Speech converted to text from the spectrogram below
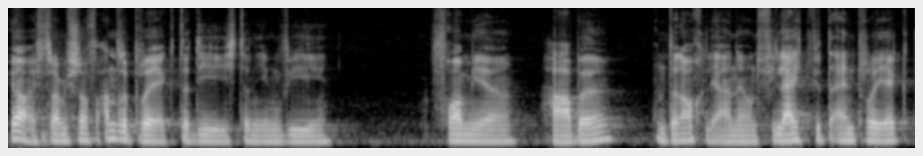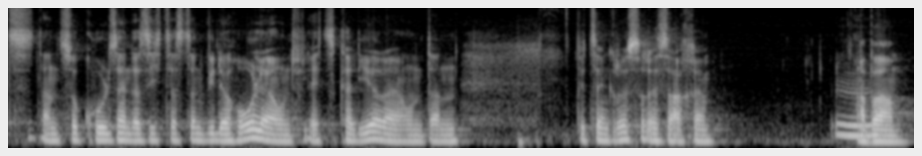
ja, ich freue mich schon auf andere Projekte, die ich dann irgendwie vor mir habe und dann auch lerne. Und vielleicht wird ein Projekt dann so cool sein, dass ich das dann wiederhole und vielleicht skaliere und dann wird es eine größere Sache. Mhm. Aber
